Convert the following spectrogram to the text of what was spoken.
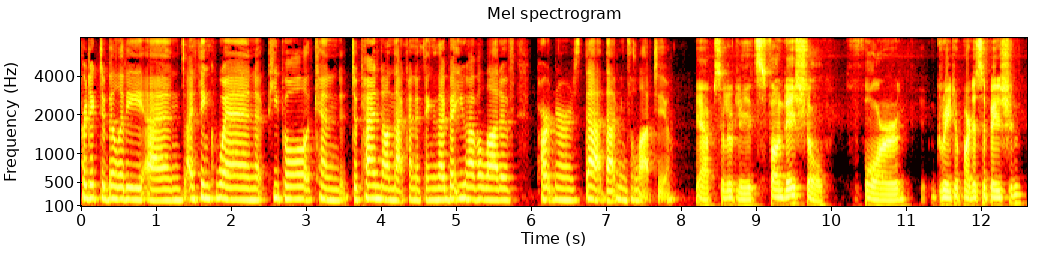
predictability. And i think when people can depend on that kind of things i bet you have a lot of partners that that means a lot to you. yeah absolutely. It's foundational for greater participation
